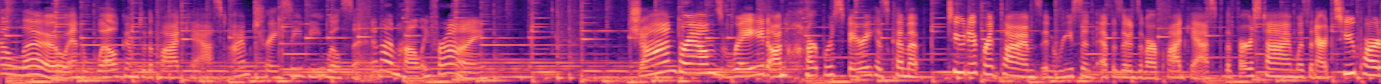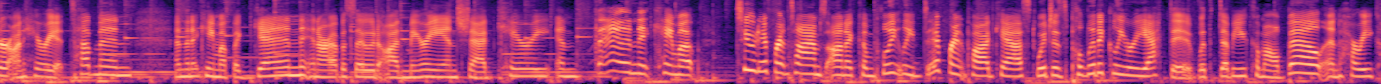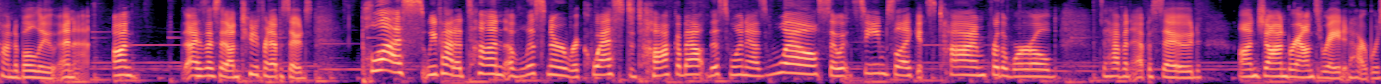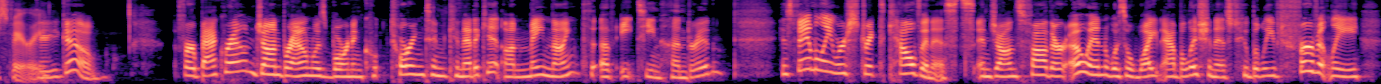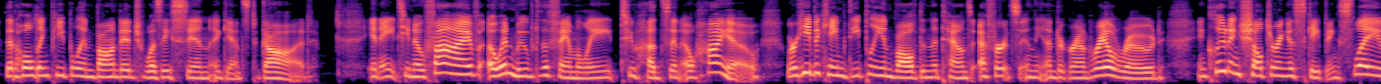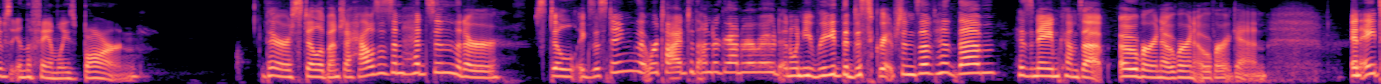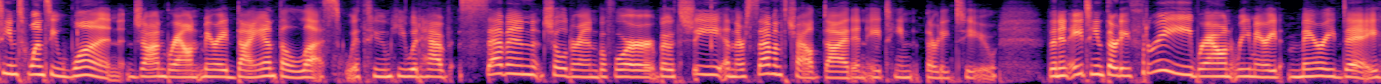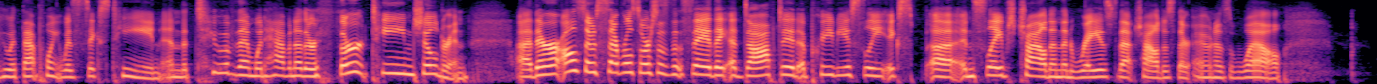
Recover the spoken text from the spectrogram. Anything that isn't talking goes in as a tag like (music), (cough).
Hello, and welcome to the podcast. I'm Tracy B. Wilson. And I'm Holly Fry. John Brown's raid on (laughs) Harper's Ferry has come up two different times in recent episodes of our podcast. The first time was in our two parter on Harriet Tubman, and then it came up again in our episode on Mary Ann Shadd Cary, and then it came up two different times on a completely different podcast, which is Politically Reactive with W. Kamau Bell and Hari Kondabolu. And uh, on, as I said, on two different episodes. Plus, we've had a ton of listener requests to talk about this one as well. So it seems like it's time for the world to have an episode on John Brown's raid at Harper's Ferry. There you go. For background, John Brown was born in Torrington, Connecticut on May 9th of 1800. His family were strict Calvinists, and John's father, Owen, was a white abolitionist who believed fervently that holding people in bondage was a sin against God. In 1805, Owen moved the family to Hudson, Ohio, where he became deeply involved in the town's efforts in the Underground Railroad, including sheltering escaping slaves in the family's barn. There are still a bunch of houses in Hudson that are still existing that were tied to the Underground Railroad. And when you read the descriptions of them, his name comes up over and over and over again. In 1821, John Brown married Diantha Lusk, with whom he would have seven children before both she and their seventh child died in 1832. Then in 1833, Brown remarried Mary Day, who at that point was 16, and the two of them would have another 13 children. Uh, there are also several sources that say they adopted a previously ex- uh, enslaved child and then raised that child as their own as well.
